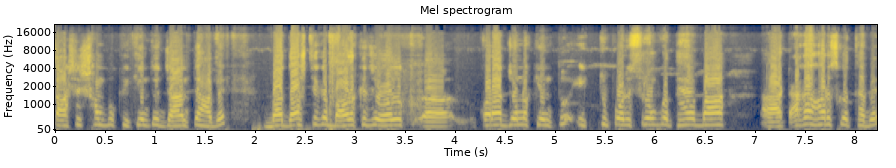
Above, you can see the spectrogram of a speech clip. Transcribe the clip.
চাষের সম্পর্কে কিন্তু জানতে হবে। বা দশ থেকে বারো কেজি ওল করার জন্য কিন্তু একটু পরিশ্রম করতে হবে বা টাকা খরচ করতে হবে।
